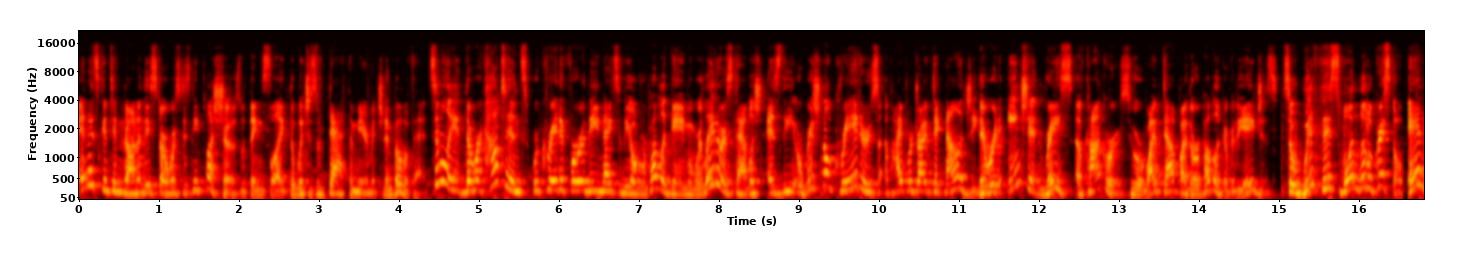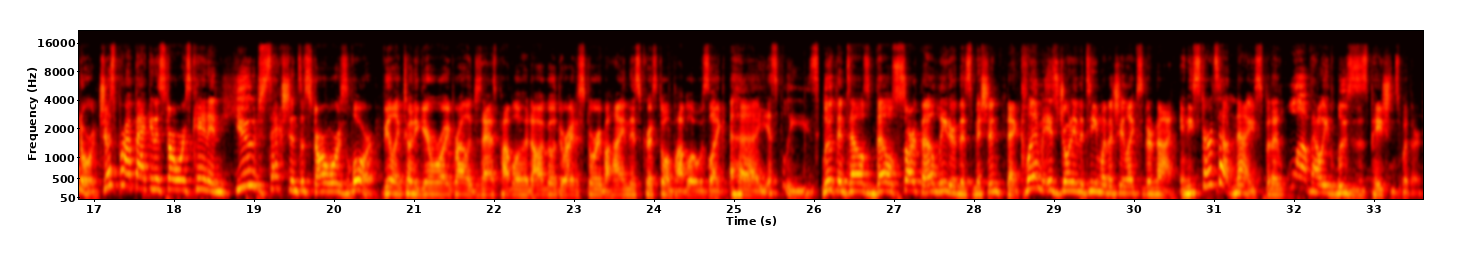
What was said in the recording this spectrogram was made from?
and it's continued on in these Star Wars Disney Plus shows with things like the Witches of Dathomir mentioned in Boba Fett. Similarly, the Rakatans were created for the Knights of the Old Republic game and were later established as the original creators of hyperdrive technology. They were an ancient race of conquerors who were wiped out by the Republic over the ages. So with this one little crystal, Andor just brought back into Star Wars canon huge sections of Star Wars lore. I feel like Tony Gilroy probably just asked Pablo Hidalgo to write a story behind this crystal, and Pablo was like, uh, Uh, yes, please. Luthen tells Vel Sartha, leader of this mission, that Clem is joining the team whether she likes it or not. And he starts out nice, but I love how he loses his patience with her.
